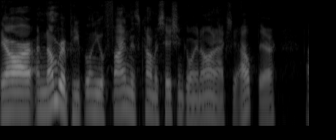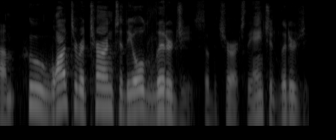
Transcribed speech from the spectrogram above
There are a number of people, and you'll find this conversation going on actually out there, um, who want to return to the old liturgies of the church, the ancient liturgies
